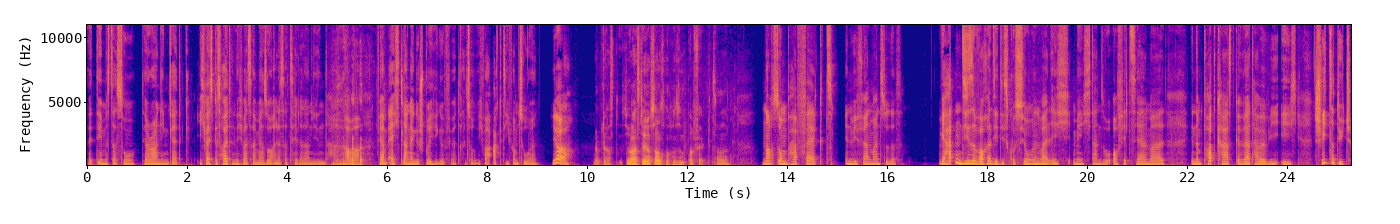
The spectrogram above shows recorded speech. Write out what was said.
seitdem ist das so der Running Gag. Ich weiß bis heute nicht, was er mir so alles erzählt hat an diesen Tagen, aber wir haben echt lange Gespräche geführt. Also ich war aktiv am Zuhören. Ja, Aber du hast, du hast ja noch sonst noch so ein Perfekt, oder? noch so ein Facts. Inwiefern meinst du das? Wir hatten diese Woche die Diskussion, weil ich mich dann so offiziell mal in einem Podcast gehört habe, wie ich Schweizerdeutsch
